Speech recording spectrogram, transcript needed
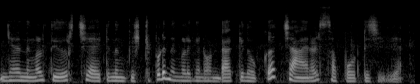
ഇങ്ങനെ നിങ്ങൾ തീർച്ചയായിട്ടും നിങ്ങൾക്ക് ഇഷ്ടപ്പെടും. നിങ്ങളിങ്ങനെ ഉണ്ടാക്കി നോക്കുക. ചാനൽ സപ്പോർട്ട് ചെയ്യുക.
